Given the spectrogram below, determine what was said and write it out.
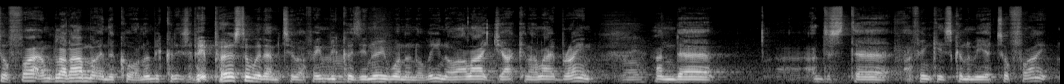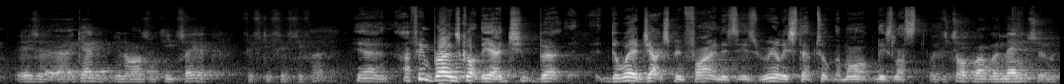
to fight. I'm glad I'm not in the corner because it's a bit personal with them two, I think, mm. because they knew one another. You know, I like Jack and I like Brian. Right. And uh, I just, uh, I think it's going to be a tough fight. It is, A, again, you know, as we keep saying, 50-50 fight. Yeah, I think Brian's got the edge, but the way Jack's been fighting is he's really stepped up the mark these last. If you talk about momentum...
